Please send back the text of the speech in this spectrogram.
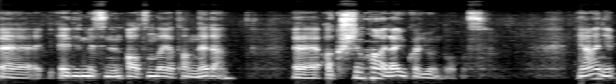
e, edilmesinin altında yatan neden e, akışın hala yukarı yönde olması. Yani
